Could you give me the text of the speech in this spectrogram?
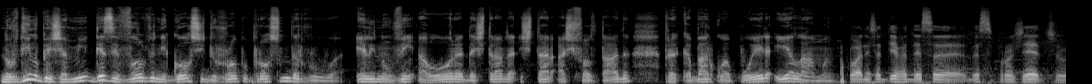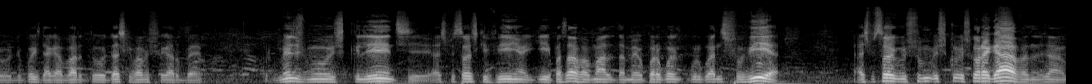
Nordino Benjamin desenvolve negócio de roupa próximo da rua. Ele não vê a hora da estrada estar asfaltada para acabar com a poeira e a lama. Com a iniciativa desse, desse projeto, depois de acabar tudo, acho que vamos ficar bem. Mesmo os clientes, as pessoas que vinham aqui, passavam mal também, por, por quando chovia, as pessoas escorregavam, já,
